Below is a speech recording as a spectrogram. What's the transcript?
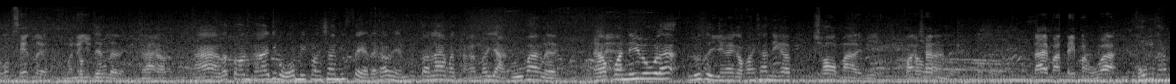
ครบเซตเลยเหมือนในครบยูเซทูตบเลยนะครับอ่าแล้วตอนท้ายที่บอกว่ามีฟังก์ชันพิเศษนะครับเห็นตอนแรกมาถามเราอยากรู้มากเลยนะครับวันนี้รู้แล้วรู้สึกยังไงกับฟังก์ชันนี้ครับชอบมากเลยพี่ฟังก์ชันชอบมากเลยได้มาเต็มอะผมว่าคุ้มครับ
